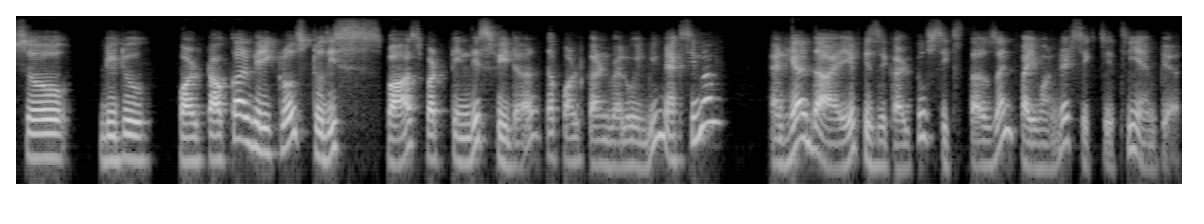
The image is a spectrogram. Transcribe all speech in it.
So due to fault occur very close to this bus but in this feeder the fault current value will be maximum and here the IF is equal to 6563 ampere.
